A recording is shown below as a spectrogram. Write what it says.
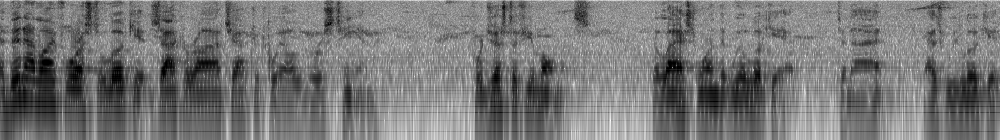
And then I'd like for us to look at Zechariah chapter 12, verse 10, for just a few moments. The last one that we'll look at tonight as we look at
